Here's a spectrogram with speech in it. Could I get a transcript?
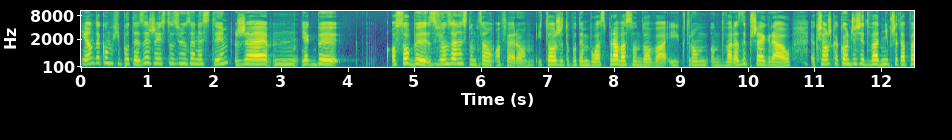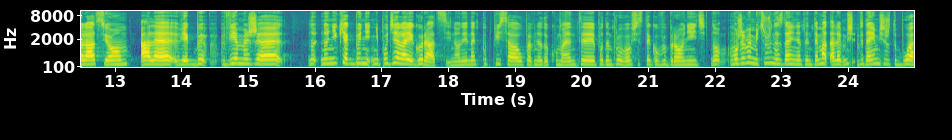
Ja mam taką hipotezę, że jest to związane z tym, że mm, jakby osoby związane z tą całą aferą i to, że to potem była sprawa sądowa i którą on dwa razy przegrał. Książka kończy się dwa dni przed apelacją, ale jakby wiemy, że no, no nikt jakby nie, nie podziela jego racji. No on jednak podpisał pewne dokumenty, potem próbował się z tego wybronić. No możemy mieć różne zdania na ten temat, ale myśl, wydaje mi się, że to była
